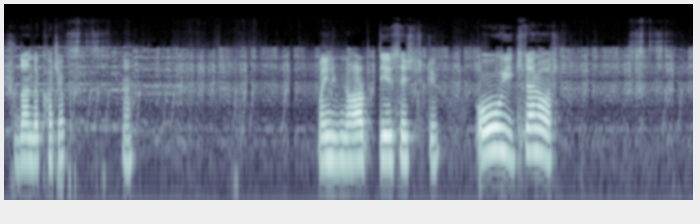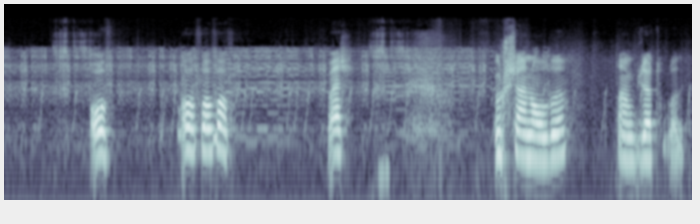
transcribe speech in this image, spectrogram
Şuradan da kaçak. Heh. Ben şimdi harp diye ses. Oo iki tane var. Of. Of of of. Ver. Üç tane oldu. Tamam güzel topladık.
